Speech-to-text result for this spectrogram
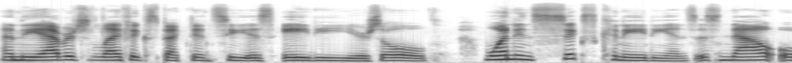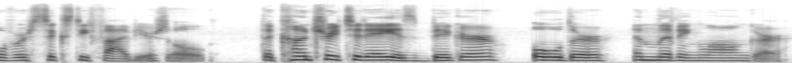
and the average life expectancy is 80 years old. One in six Canadians is now over 65 years old. The country today is bigger, older, and living longer.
